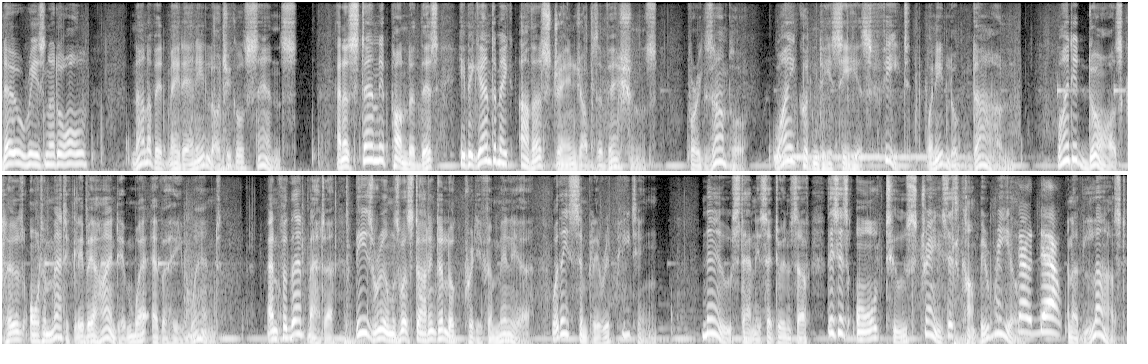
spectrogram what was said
no reason at all? None of it made any logical sense. And as Stanley pondered this, he began to make other strange observations. For example, why couldn't he see his feet when he looked down? Why did doors close automatically behind him wherever he went? And for that matter, these rooms were starting to look pretty familiar. Were they simply repeating? No, Stanley said to himself, this is all too strange. This can't be real. No, no. And at last,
